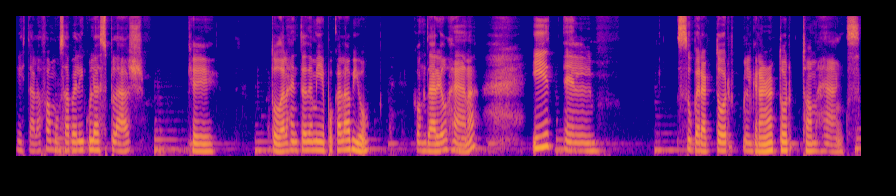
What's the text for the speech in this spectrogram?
está la famosa película Splash, que toda la gente de mi época la vio, con Daryl Hannah, y el superactor, el gran actor Tom Hanks.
